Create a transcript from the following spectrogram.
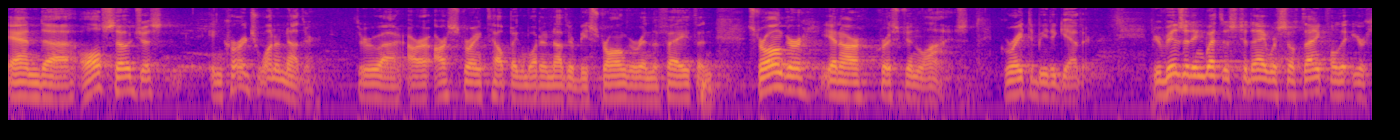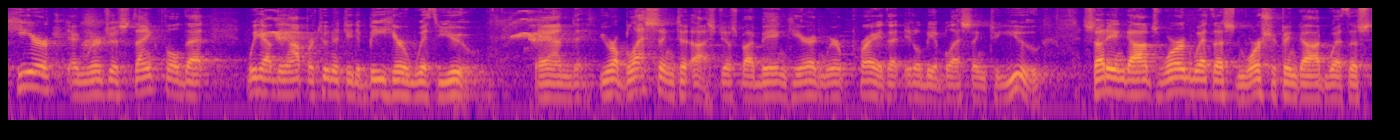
and uh, also just encourage one another through uh, our, our strength, helping one another be stronger in the faith and stronger in our Christian lives. Great to be together. If you're visiting with us today, we're so thankful that you're here, and we're just thankful that we have the opportunity to be here with you. And you're a blessing to us just by being here, and we pray that it'll be a blessing to you studying God's Word with us and worshiping God with us.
